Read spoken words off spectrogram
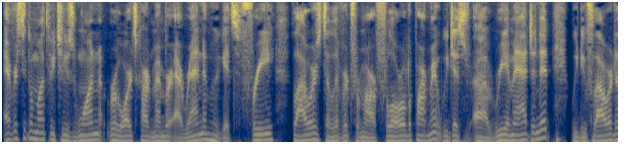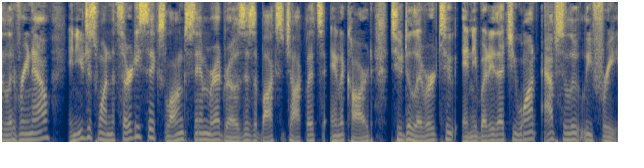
Every single month, we choose one rewards card member at random who gets free flowers delivered from our floral department. We just uh, reimagined it. We do flower delivery now, and you just won 36 long stem red roses, a box of chocolates, and a card to deliver to anybody that you want, absolutely free.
